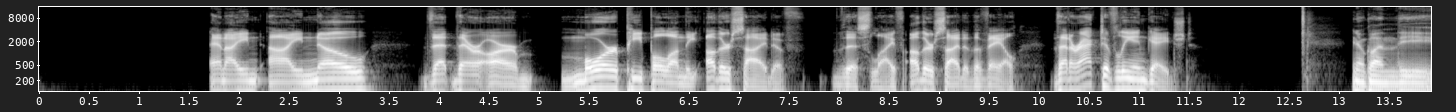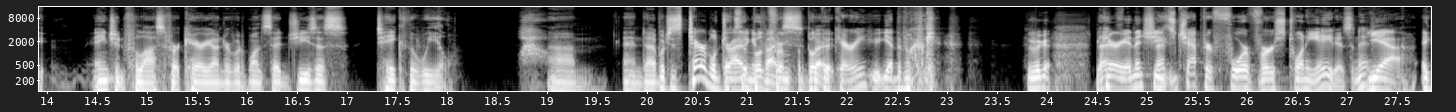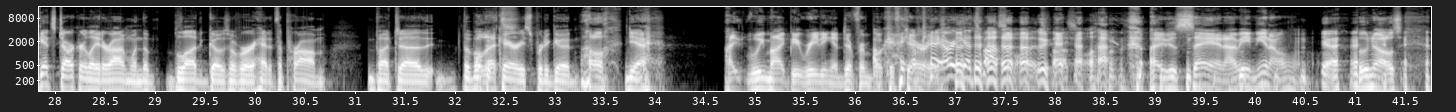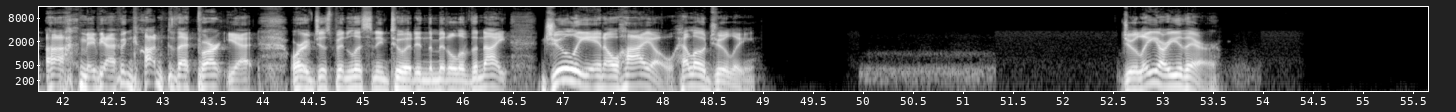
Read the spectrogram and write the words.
And I I know that there are more people on the other side of this life, other side of the veil that are actively engaged. You know, Glenn, the ancient philosopher Carrie Underwood once said, "Jesus, take the wheel." Wow. um, and uh, which is terrible That's the driving book from advice. the Book of but- Carrie? Yeah, the book of Carrie. the book of Carrie, and then she. That's chapter 4 verse 28, isn't it? yeah, it gets darker later on when the blood goes over her head at the prom. But uh, the book of Carrie is pretty good. Oh, Yeah. I, we might be reading a different book of Carrie. Okay, all right, yeah, it's possible. It's possible. I'm just saying. I mean, you know, Yeah. who knows? Uh, maybe I haven't gotten to that part yet, or I've just been listening to it in the middle of the night. Julie in Ohio. Hello, Julie. Julie, are you there?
